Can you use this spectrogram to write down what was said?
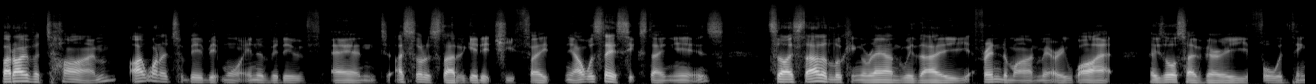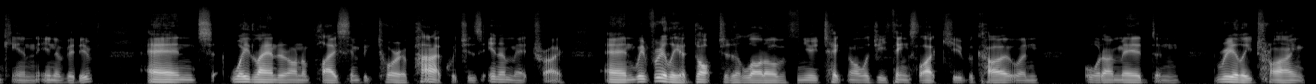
But over time, I wanted to be a bit more innovative and I sort of started to get itchy feet. You know, I was there 16 years so I started looking around with a friend of mine, Mary Wyatt, who's also very forward thinking and innovative. And we landed on a place in Victoria Park, which is in a metro. And we've really adopted a lot of new technology, things like Cubiko and Automed, and really trying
